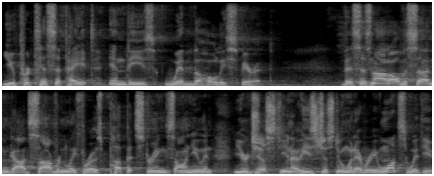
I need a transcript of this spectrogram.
you participate in these with the Holy Spirit. This is not all of a sudden God sovereignly throws puppet strings on you and you're just, you know, He's just doing whatever He wants with you.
